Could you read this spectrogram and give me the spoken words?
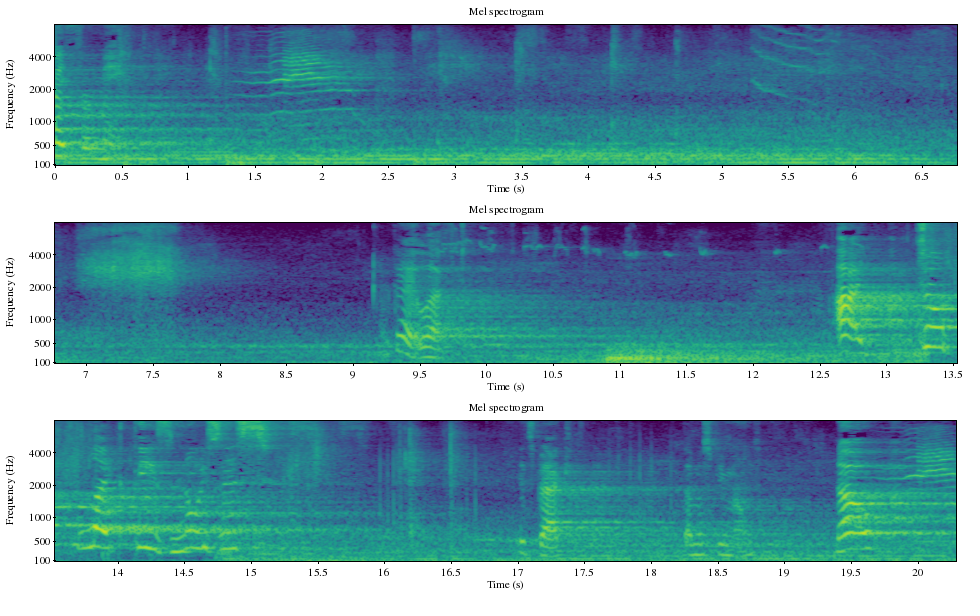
Away from me. Okay, left. I don't like these noises. It's back. That must be mom. No!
